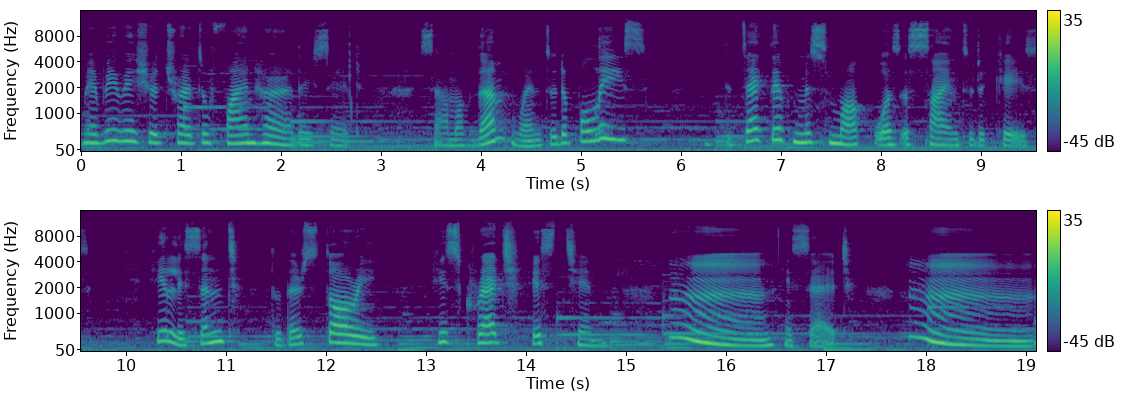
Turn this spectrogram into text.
Maybe we should try to find her, they said. Some of them went to the police. Detective McSmogg was assigned to the case. He listened to their story. He scratched his chin. Hmm, he said. Hmm,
